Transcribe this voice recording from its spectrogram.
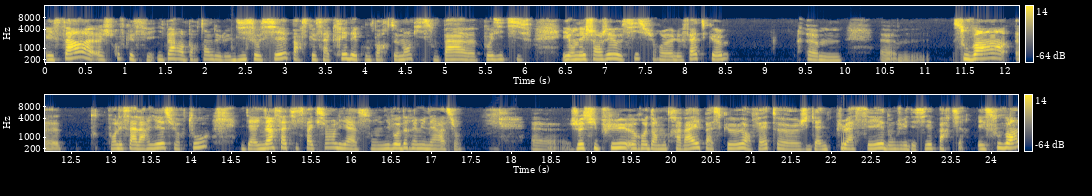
Et ça, je trouve que c'est hyper important de le dissocier parce que ça crée des comportements qui sont pas euh, positifs. Et on échangeait aussi sur euh, le fait que souvent, pour les salariés surtout, il y a une insatisfaction liée à son niveau de rémunération. Euh, je suis plus heureux dans mon travail parce que en fait euh, je gagne plus assez donc je vais décider de partir et souvent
